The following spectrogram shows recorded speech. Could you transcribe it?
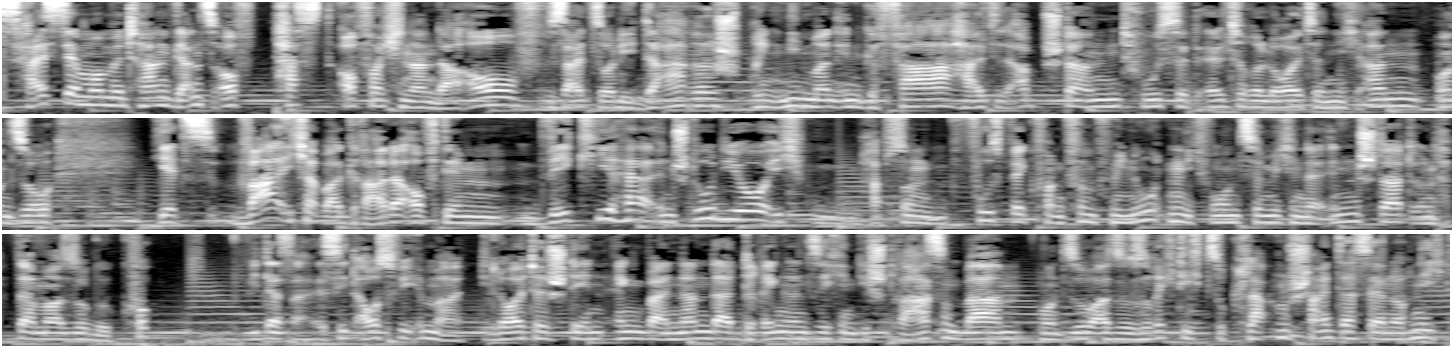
Es heißt ja momentan ganz oft, passt aufeinander auf, seid solidarisch, bringt niemand in Gefahr, haltet Abstand, hustet ältere Leute nicht an und so. Jetzt war ich aber gerade auf dem Weg hierher ins Studio. Ich habe so einen Fußweg von fünf Minuten. Ich wohne ziemlich in der Innenstadt und habe da mal so geguckt, wie das. Es sieht aus wie immer. Die Leute stehen eng beieinander, drängeln sich in die Straßenbahn und so. Also so richtig zu klappen scheint das ja noch nicht.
